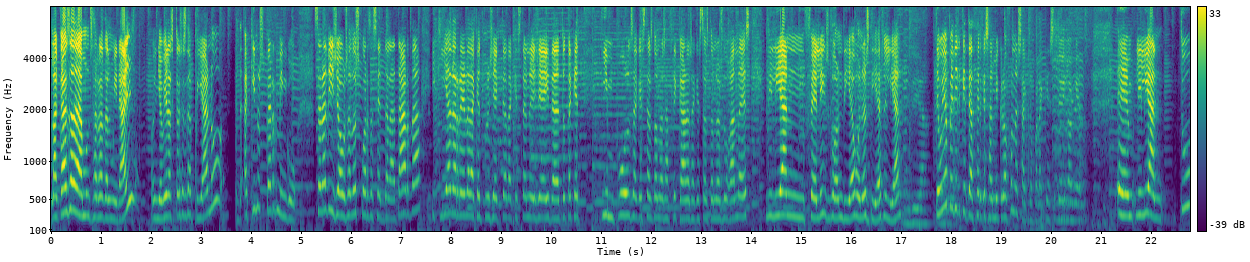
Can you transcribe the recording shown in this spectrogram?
la casa de Montserrat Almirall, on hi havia les classes de piano, aquí no es perd ningú. Serà dijous a dos quarts de set de la tarda i qui hi ha darrere d'aquest projecte, d'aquesta ONG i de tot aquest impuls a aquestes dones africanes, a aquestes dones d'Uganda es Lilian Félix. Buen día, buenos días Lilian. Buen día. Te voy a pedir que te acerques al micrófono, exacto, para que se te oiga bien. Eh, Lilian, tú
